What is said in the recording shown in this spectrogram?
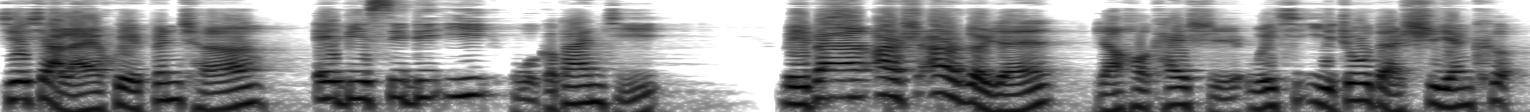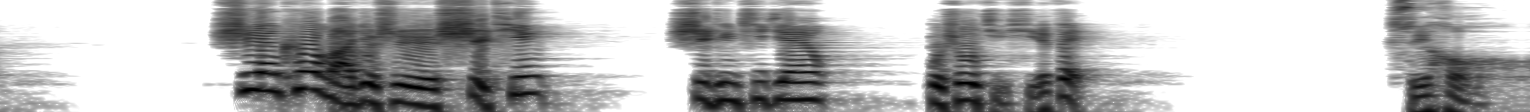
接下来会分成 A、B、C、D、E 五个班级，每班二十二个人，然后开始为期一周的试验课。试验课嘛，就是试听，试听期间不收取学费。随后。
